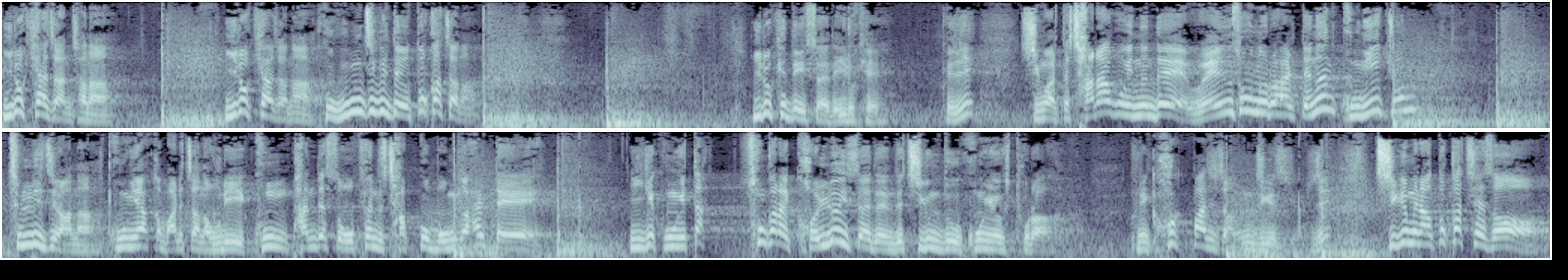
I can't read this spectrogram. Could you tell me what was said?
이렇게 하지 않잖아. 이렇게 하잖아. 그 움직일 때도 똑같잖아. 이렇게 돼 있어야 돼, 이렇게. 그지? 지금 할 때 잘하고 있는데 왼손으로 할 때는 공이 좀 들리질 않아. 공이 아까 말했잖아. 우리 공 반대손 off hand 잡고 뭔가 할 때 이게 공이 딱 손가락에 걸려 있어야 되는데 지금도 공이 여기서 돌아. 그러니까 확 빠지잖아. 움직이지. 그지? 지금이랑 똑같이 해서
